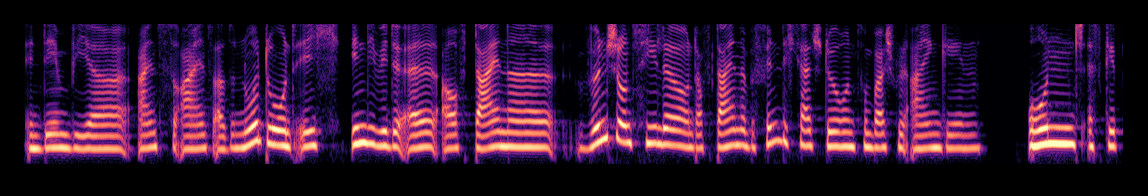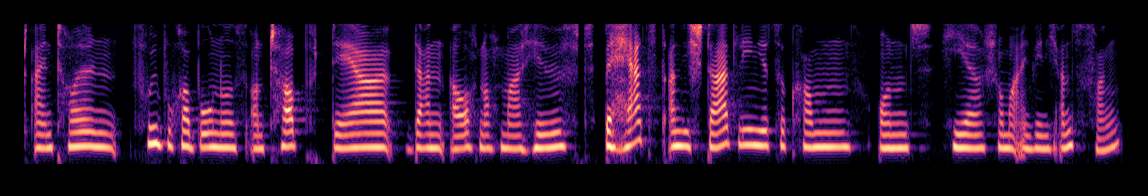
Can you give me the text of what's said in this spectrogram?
indem wir eins zu eins, also nur du und ich, individuell auf deine Wünsche und Ziele und auf deine Befindlichkeitsstörungen zum Beispiel eingehen. Und es gibt einen tollen Frühbucherbonus on top, der dann auch nochmal hilft, beherzt an die Startlinie zu kommen und hier schon mal ein wenig anzufangen.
